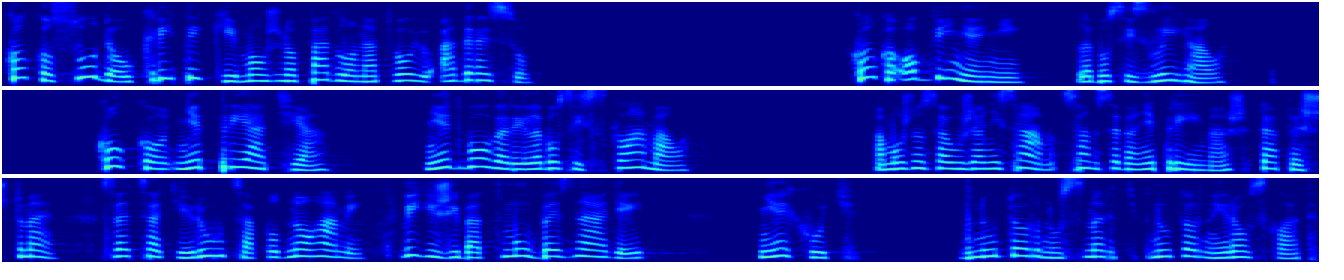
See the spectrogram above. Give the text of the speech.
Koľko súdov, kritiky možno padlo na tvoju adresu. Koľko obvinení, lebo si zlyhal. Koľko nepriatia, nedôvery, lebo si sklamal. A možno sa už ani sám, sám seba nepríjimaš. Tápeš tme, svet sa ti rúca pod nohami, vidíš iba tmu, beznádej, nechuť, vnútornú smrť, vnútorný rozklad.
